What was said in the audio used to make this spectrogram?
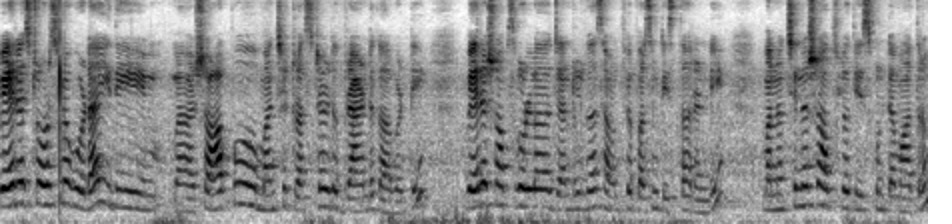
వేరే స్టోర్స్లో కూడా ఇది షాపు మంచి ట్రస్టెడ్ బ్రాండ్ కాబట్టి వేరే షాప్స్ కూడా జనరల్గా సెవెంటీ ఫైవ్ పర్సెంట్ ఇస్తారండి. మనం చిన్న షాప్స్లో తీసుకుంటే మాత్రం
